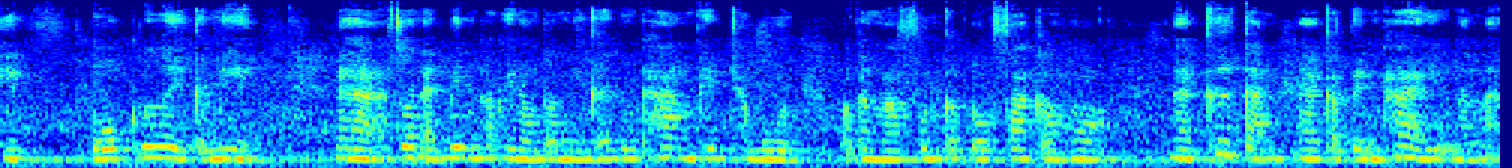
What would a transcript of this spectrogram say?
เห็บตกเลยก็มีนะคะส่วนแอดมินค่ะพี่น้องตอนนี้ก็อยู่ทางเพชรบูรณ์ว่ากันมาฝนกระตกฟ้ากระห้องนะคือกันนะก็เป็นพายุนั่นแหละ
